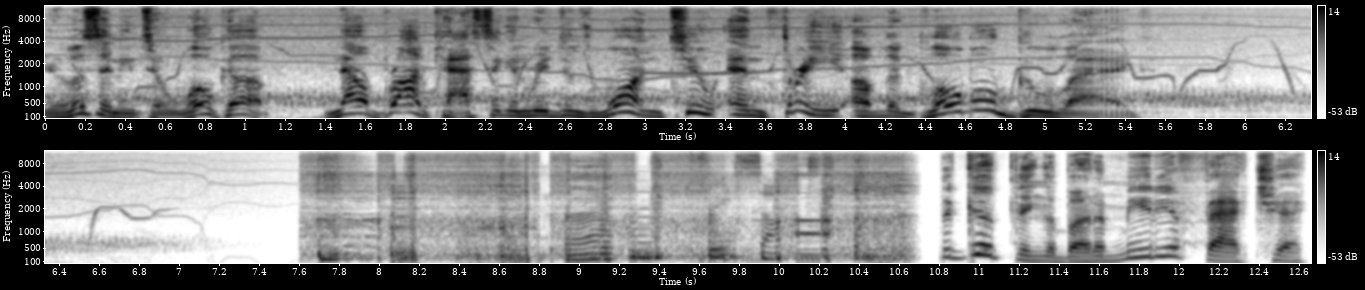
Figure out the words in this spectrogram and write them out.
You're listening to Woke Up, now broadcasting in regions 1, 2, and 3 of the global gulag. The good thing about a media fact check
